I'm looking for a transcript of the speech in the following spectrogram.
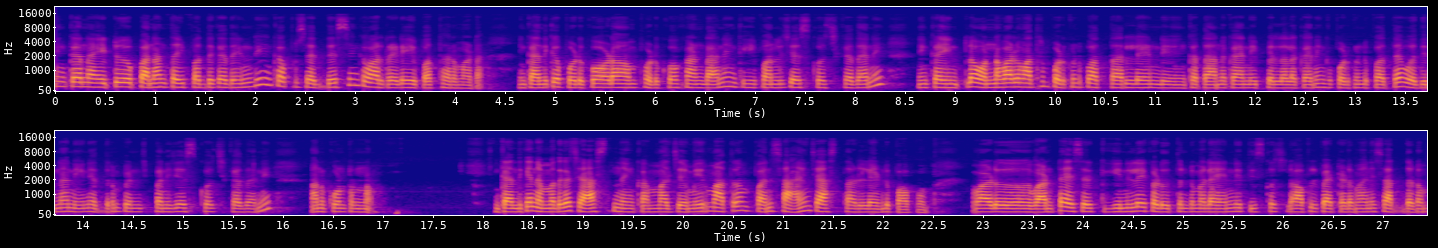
ఇంకా నైట్ పని అంతా అయిపోద్ది కదండి. ఇంకా అప్పుడు సర్దేసి ఇంకా వాళ్ళు రెడీ అయిపోతారు అనమాట ఇంకా అందుకే పడుకోవడం పడుకోకుండానే ఇంక ఈ పనులు చేసుకోవచ్చు కదా అని ఇంకా ఇంట్లో ఉన్నవాళ్ళు మాత్రం పడుకుంటూ పోతారులేండి. ఇంకా తను కానీ పిల్లలు కానీ ఇంకా పడుకుంటూ పోతే వదిన నేను ఇద్దరం పని పని చేసుకోవచ్చు కదా అని అనుకుంటున్నాం. ఇంకా అందుకే నెమ్మదిగా చేస్తుంది. ఇంకా మా జమీర్ మాత్రం పని సాయం చేస్తాడులేండి పాపం. వాడు వంట వేసరికి గిన్నెలే కడుగుతుంటే మళ్ళీ అవన్నీ తీసుకొచ్చి లోపల పెట్టడం అని సర్దడం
